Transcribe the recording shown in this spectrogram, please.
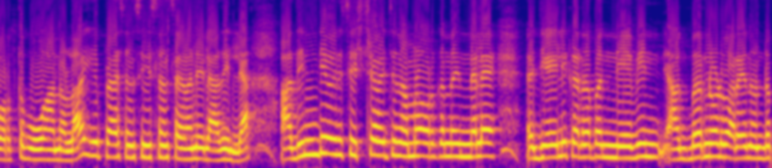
പുറത്തു പോകാന്നുള്ള ഈ പ്രാവശ്യം സീസൺ സെവനിൽ അതില്ല. അതിന്റെ ഒരു ശിക്ഷ വെച്ച് നമ്മൾ ഓർക്കുന്ന ഇന്നലെ ജയിലിൽ കിടന്നപ്പോൾ നെവിൻ അക്ബറിനോട് പറയുന്നുണ്ട്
